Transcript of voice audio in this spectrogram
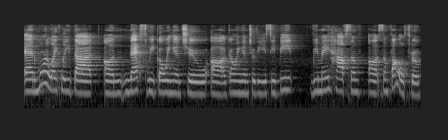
and more likely that uh, next week going into uh, going into the ECB, we may have some uh, some follow through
